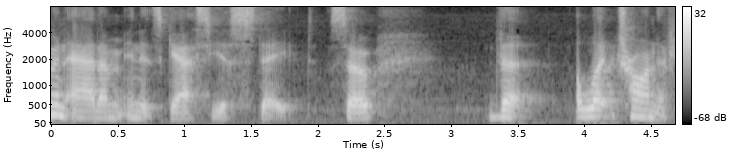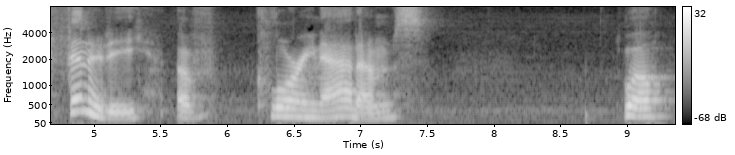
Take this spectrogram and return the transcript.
an atom in its gaseous state. So the electron affinity of chlorine atoms, well,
